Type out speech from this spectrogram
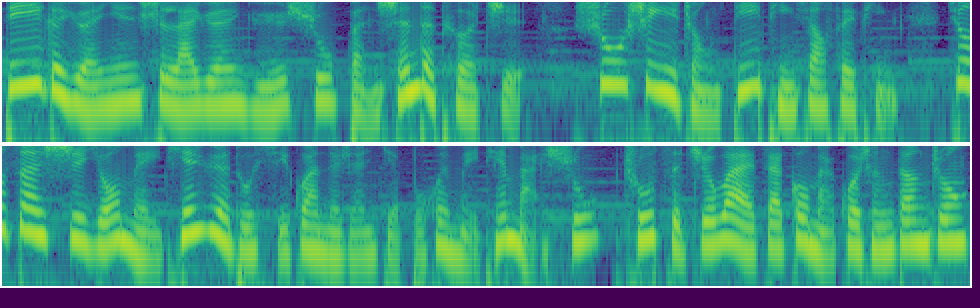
第一个原因是来源于书本身的特质。书是一种低频消费品，就算是有每天阅读习惯的人，也不会每天买书。除此之外，在购买过程当中，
